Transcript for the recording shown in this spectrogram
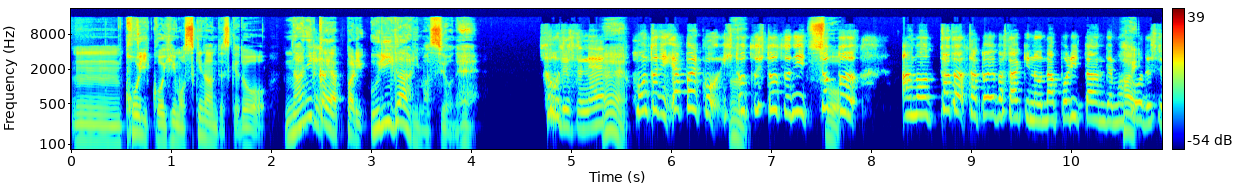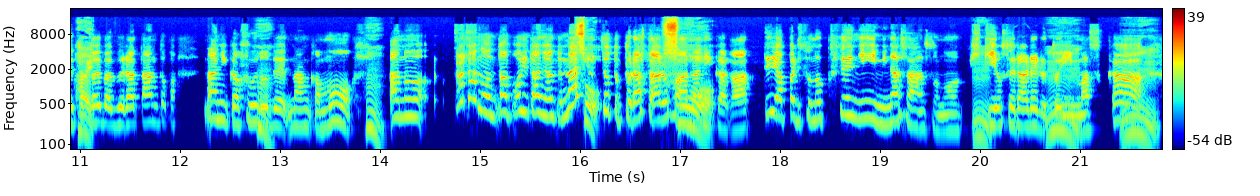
うーん濃いコーヒーも好きなんですけど何かやっぱり売りがありますよね。そうですね、ええ本当にやっぱりこう一つ一つにちょっと、そあのただ例えばさっきのナポリタンでもそうですし、はい。はい例えばグラタンとか何かフードでなんかも、うん。あのただのナポリタンじゃなくて何かちょっとプラスアルファ何かがあってやっぱりその癖に皆さんその引き寄せられると言いますか、うん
